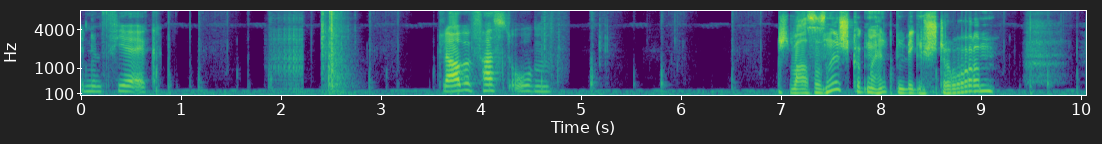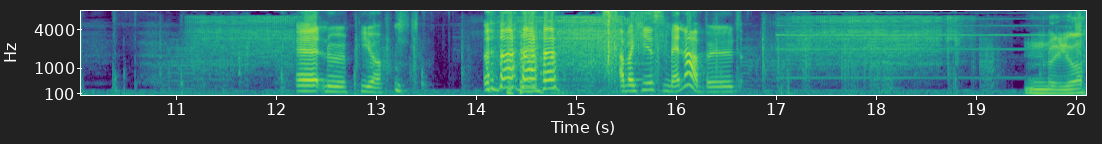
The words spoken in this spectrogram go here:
In dem Viereck. Ich glaube fast oben. Weiß es nicht. Guck mal hinten wegen Strom. Äh, nö, hier. Aber hier ist ein Männerbild. Naja.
